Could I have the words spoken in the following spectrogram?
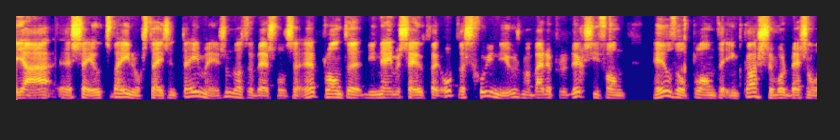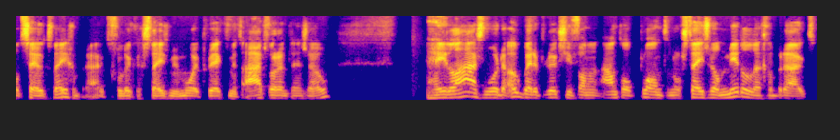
ja, CO2 nog steeds een thema is. Omdat we best wel zeggen, planten die nemen CO2 op, dat is goed nieuws. Maar bij de productie van heel veel planten in kassen wordt best wel wat CO2 gebruikt. Gelukkig steeds meer mooie projecten met aardwarmte en zo. Helaas worden ook bij de productie van een aantal planten nog steeds wel middelen gebruikt.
